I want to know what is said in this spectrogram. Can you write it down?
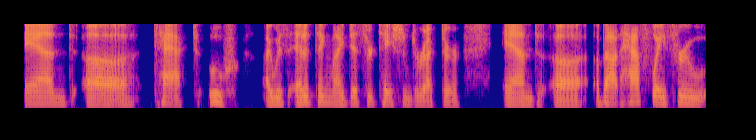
And uh, tact, ooh, I was editing my dissertation director and uh, about halfway through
